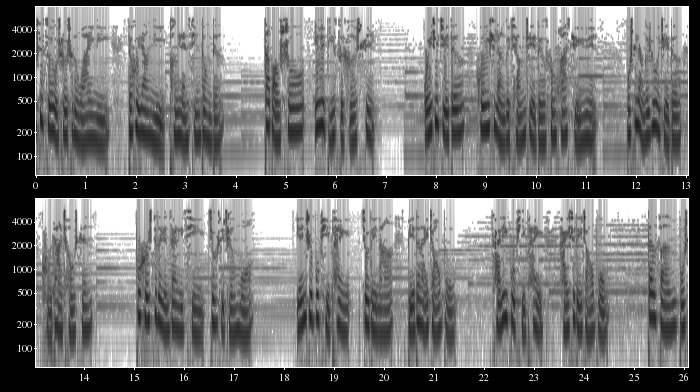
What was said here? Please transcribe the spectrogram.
是所有说出的我爱你都会让你怦然心动的。大宝说，因为彼此合适。我一直觉得婚姻是两个强者的风花雪月，不是两个弱者的苦大仇深。不合适的人在一起就是折磨，颜值不匹配就得拿别的来找补，财力不匹配还是得找补。但凡不是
